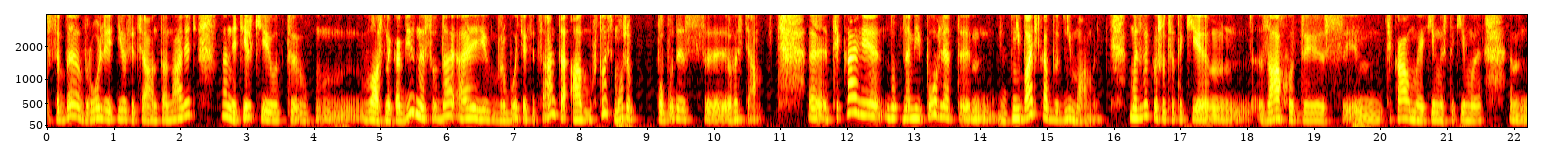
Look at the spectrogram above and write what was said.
себе в ролі і офіціанта навіть, а не тільки от власника бізнесу, да, а й в роботі офіціанта, а хтось може побуде з е, гостями. Е, Цікаві, ну, на мій погляд, ем, дні батька або дні мами. Ми звикли, що це такі заходи з ем, цікавими якимись такими. ем,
